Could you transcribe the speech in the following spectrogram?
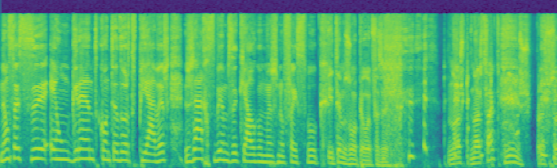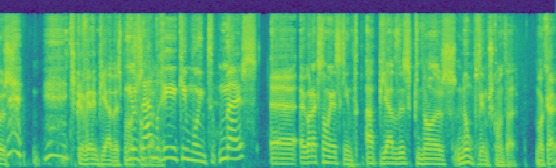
Não sei se é um grande contador de piadas. Já recebemos aqui algumas no Facebook. E temos um apelo a fazer. Nós, nós de facto pedimos para as pessoas escreverem piadas para nós Eu já me contarmos. ri aqui muito, mas Ah, agora a questão é a seguinte, há piadas que nós não podemos contar, ok?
